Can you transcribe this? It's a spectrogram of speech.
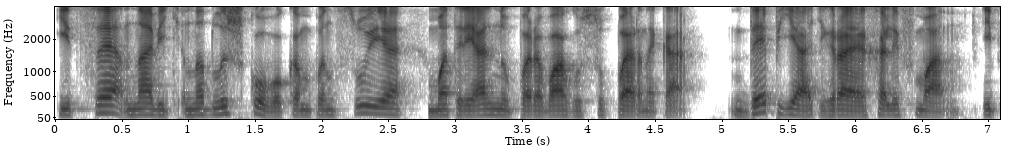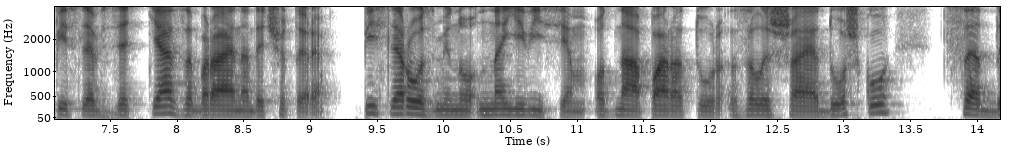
і це навіть надлишково компенсує матеріальну перевагу суперника. Д5 грає халіфман, і після взяття забирає на Д4. Після розміну на Е8 одна пара тур залишає дошку, СД,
